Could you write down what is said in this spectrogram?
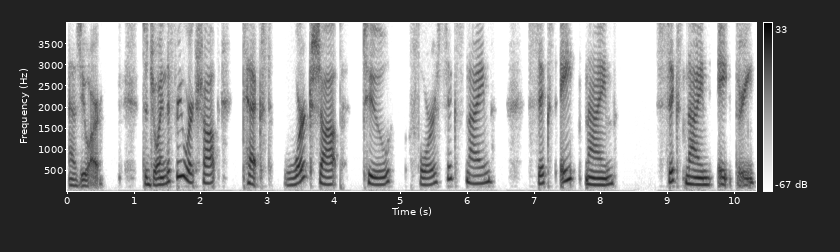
as you are. To join the free workshop, text workshop to 469 689 6983.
